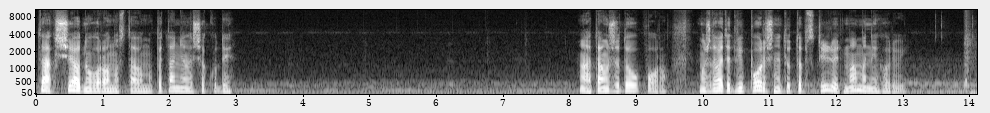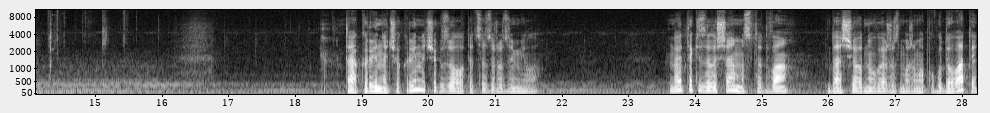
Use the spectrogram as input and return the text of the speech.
Так, ще одну ворону ставимо. Питання лише куди. А, там вже до упору. Може давайте дві поручні тут обстрілюють, мама не горюй. Так, риночок, риночок, золото, це зрозуміло. Давайте так і залишаємо 102. Да, ще одну вежу зможемо побудувати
